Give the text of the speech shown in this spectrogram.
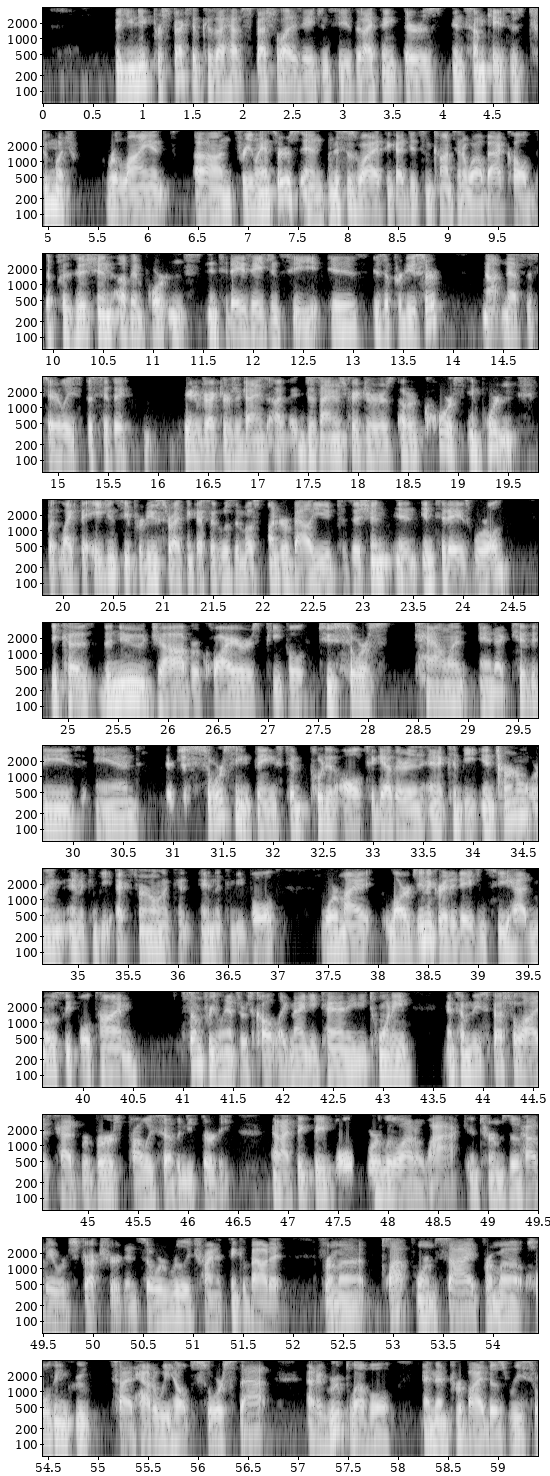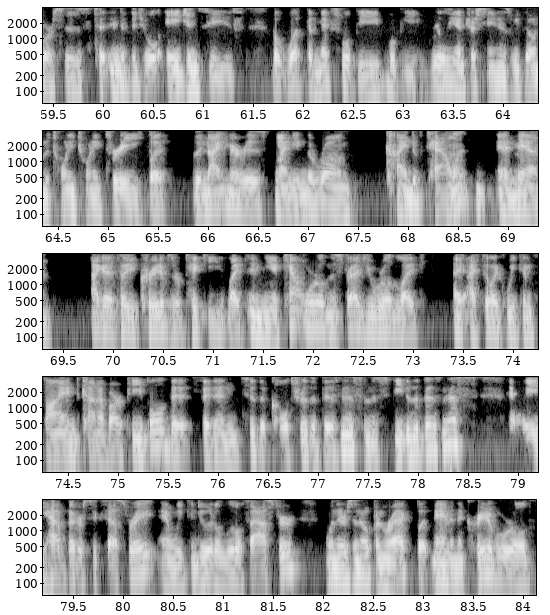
a unique perspective because I have specialized agencies that I think there's, in some cases, too much reliant on freelancers. And this is why I think I did some content a while back called The Position of Importance in Today's Agency is, is a Producer, not necessarily specific creative directors or uh, designers, creators are of course important, but like the agency producer, I think I said was the most undervalued position in, in today's world because the new job requires people to source talent and activities and they're just sourcing things to put it all together. And, and it can be internal or in, and it can be external and it can, and it can be both. Where my large integrated agency had mostly full time, some freelancers call it like 90 10, 80 20. And some of these specialized had reversed probably 70 30. And I think they both were a little out of whack in terms of how they were structured. And so we're really trying to think about it from a platform side, from a holding group side. How do we help source that at a group level and then provide those resources to individual agencies. But what the mix will be will be really interesting as we go into 2023. But the nightmare is finding the wrong kind of talent. And man, I got to tell you, creatives are picky. Like in the account world and the strategy world, like I, I, feel like we can find kind of our people that fit into the culture of the business and the speed of the business. And we have better success rate and we can do it a little faster when there's an open rec. But man, in the creative world,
